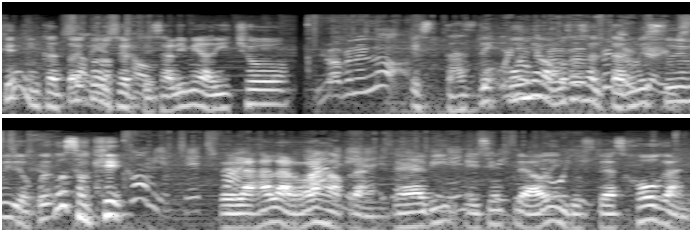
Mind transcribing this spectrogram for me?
¿Qué? Encantado de conocerte. Sally me ha dicho... ¿Estás de coña? ¿Vamos a saltar un estudio de videojuegos o qué? Relaja la raja, Frank. Gabe es empleado de Industrias Hogan.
